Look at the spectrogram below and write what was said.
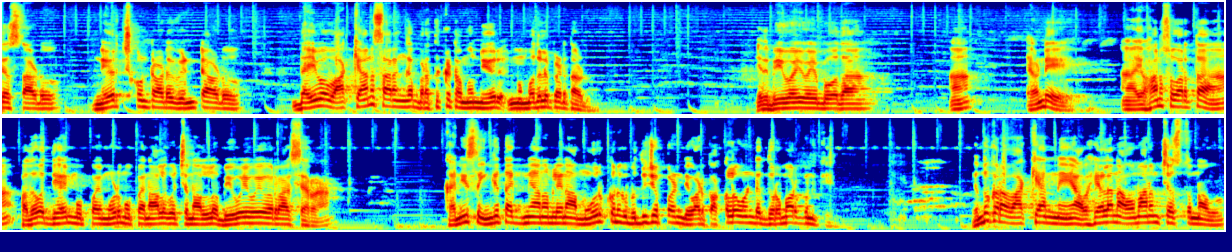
చేస్తాడు నేర్చుకుంటాడు వింటాడు దైవ వాక్యానుసారంగా బ్రతకటము నేర్ మొదలు పెడతాడు. ఇది బీవైవై బోధ. ఏమండి? ఆ, సువార్త పదవ అధ్యాయం ముప్పై మూడు ముప్పై నాలుగు వచ్చినాల్లో బీవైవై రాశారా? కనీసం ఇంగిత జ్ఞానం లేని ఆ మూర్ఖునికి బుద్ధి చెప్పండి వాడి పక్కలో ఉండే దుర్మార్గునికి. ఎందుకు ఆ వాక్యాన్ని అవహేళన అవమానం చేస్తున్నావు?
